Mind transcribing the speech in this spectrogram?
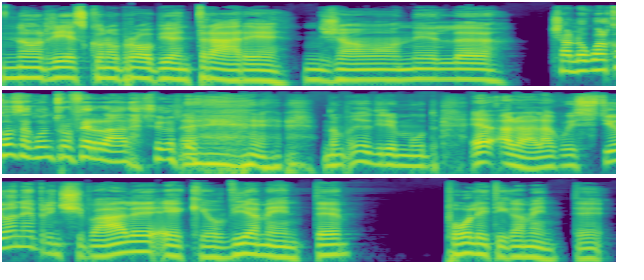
non riescono proprio a entrare, diciamo, nel C'hanno qualcosa contro Ferrara, secondo me. Eh, non voglio dire mood. Eh, allora, la questione principale è che ovviamente politicamente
